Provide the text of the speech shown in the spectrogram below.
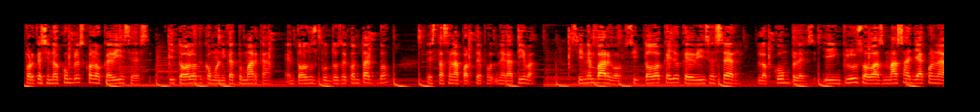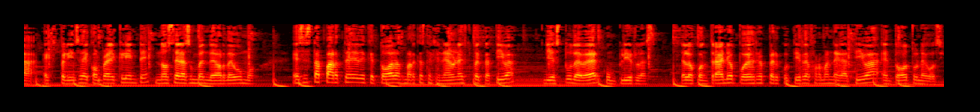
Porque si no cumples con lo que dices y todo lo que comunica tu marca en todos sus puntos de contacto, estás en la parte negativa. Sin embargo, si todo aquello que dices ser lo cumples e incluso vas más allá con la experiencia de compra del cliente, no serás un vendedor de humo. Es esta parte de que todas las marcas te generan una expectativa y es tu deber cumplirlas. De lo contrario, puedes repercutir de forma negativa en todo tu negocio.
